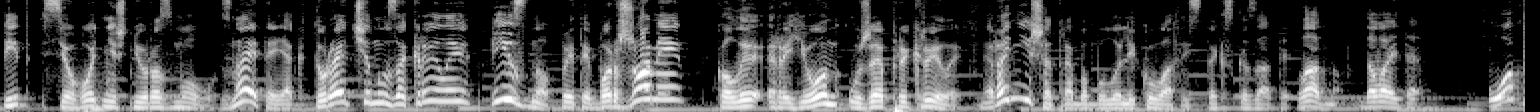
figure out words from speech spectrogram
під сьогоднішню розмову. Знаєте, як Туреччину закрили, пізно пити боржомі, коли регіон уже прикрили. Раніше треба було лікуватись, так сказати. Ладно, давайте Оп,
